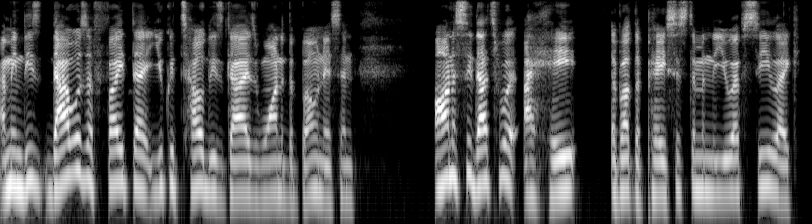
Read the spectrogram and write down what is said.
I mean, these that was a fight that you could tell these guys wanted the bonus, and honestly, that's what I hate about the pay system in the UFC. Like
